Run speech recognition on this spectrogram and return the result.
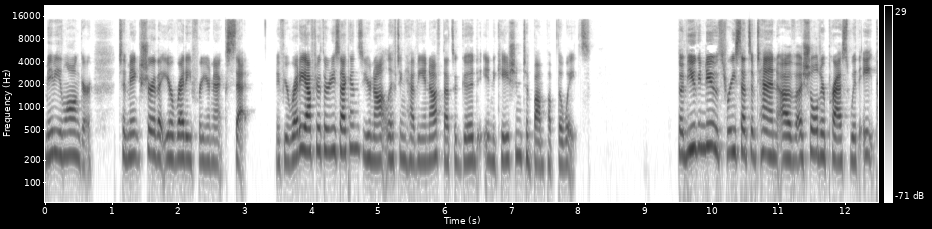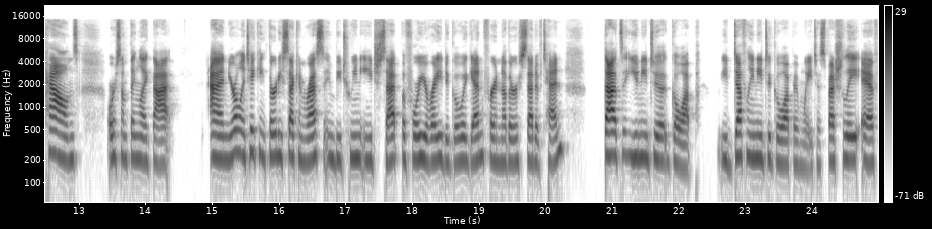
maybe longer, to make sure that you're ready for your next set. If you're ready after 30 seconds, you're not lifting heavy enough. That's a good indication to bump up the weights. So if you can do three sets of 10 of a shoulder press with eight pounds or something like that, and you're only taking 30 second rests in between each set before you're ready to go again for another set of 10, that's you need to go up you definitely need to go up in weight, especially if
